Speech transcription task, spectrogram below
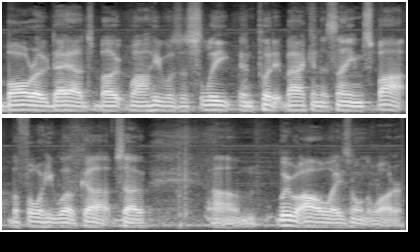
borrow Dad's boat while he was asleep and put it back in the same spot before he woke up. So um, we were always on the water,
